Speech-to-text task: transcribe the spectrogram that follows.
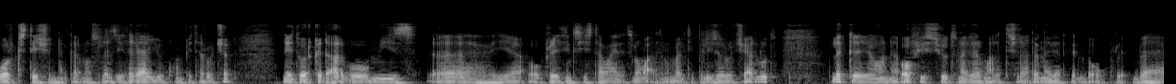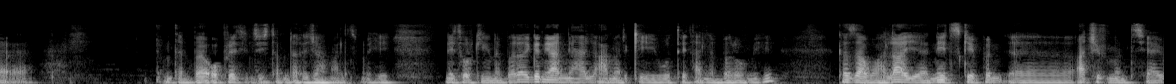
workstation ነገር ነው። ስለዚህ የተለያዩ ኮምፒውተሮችን ኔትወርክ አድርጎ የሚይዝ የ operating system አይነት ነው ማለት ነው። multiple user ኦች ያሉት ልክ የሆነ office suite ነገር ማለት ትችላለህ ነገር ግን በ operating system ደረጃ ማለት ነው ይሄ networking ነበረ። ግን ያን ያህል አመርቂ ውጤት አልነበረውም ይሄ። ከዛ በኋላ የ Netscape ን achievement ሲያዩ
